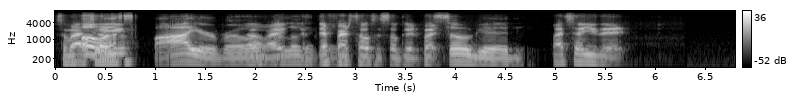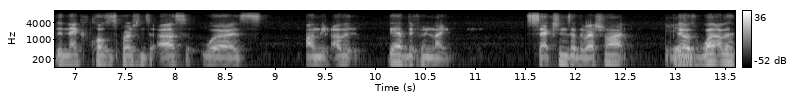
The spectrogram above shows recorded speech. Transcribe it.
So when I Oh, tell you, fire, bro! I right, love th- that. their. French toast is so good. But so good. when I tell you that the next closest person to us was on the other, they have different like sections of the restaurant. Yeah. There was one other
